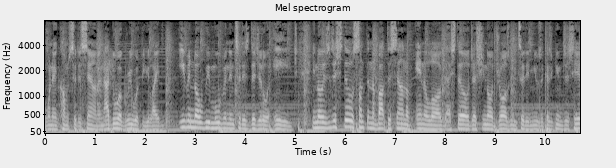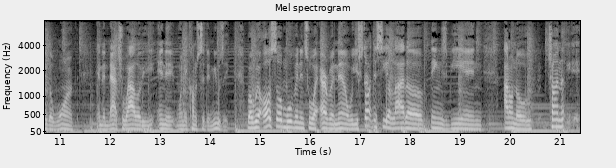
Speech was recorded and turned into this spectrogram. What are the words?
when it comes to the sound. And I do agree with you. Like, even though we're moving into this digital age, you know, there's just still something about the sound of analog that still just, you know, draws me to the music because you can just hear the warmth and the naturality in it when it comes to the music. But we're also moving into an era now where you're starting to see a lot of things being, I don't know, trying to.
